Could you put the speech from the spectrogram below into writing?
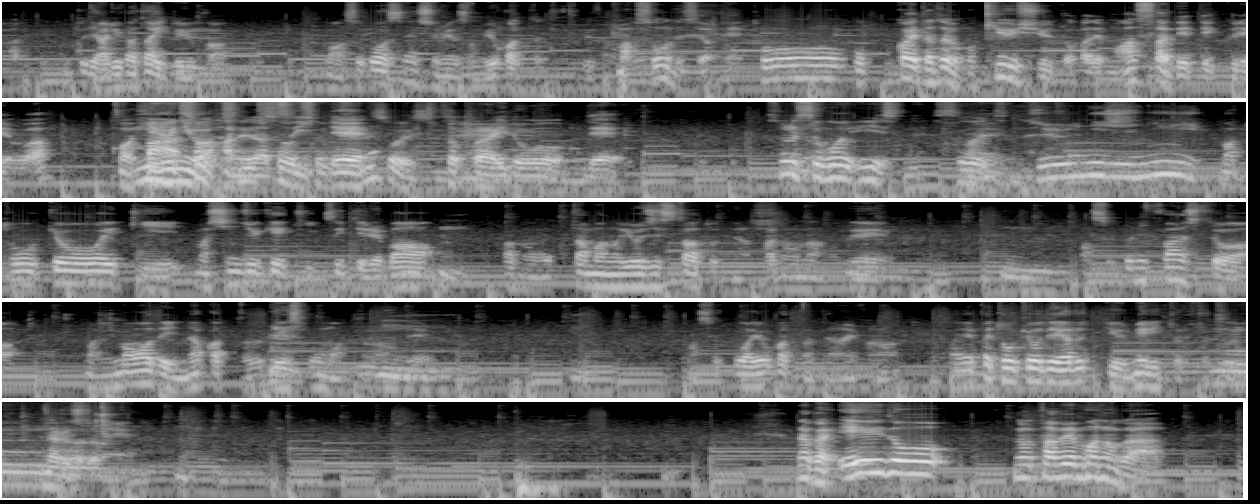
当にありがたいというか、まあ、そこは選手の皆さんも良かったっていうか、まあそうですよね。東北海道、例えば九州とかでも朝出てくれば、まあ、まあ昼には羽田着いて、そうですね。そこから移動で、それすごいいいですね。すごいですね。12時に、まあ、東京駅、まあ、新宿駅着いてれば、うんあの奥多摩の4時スタートっていうのは可能なので、うんまあ、そこに関しては、まあ、今までになかったレースフォーマットなので、まあ、そこは良かったんじゃないかなと。まあ、やっぱり東京でやるっていうメリットの一つうんなるほどですね。なんか映像の食べ物が、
